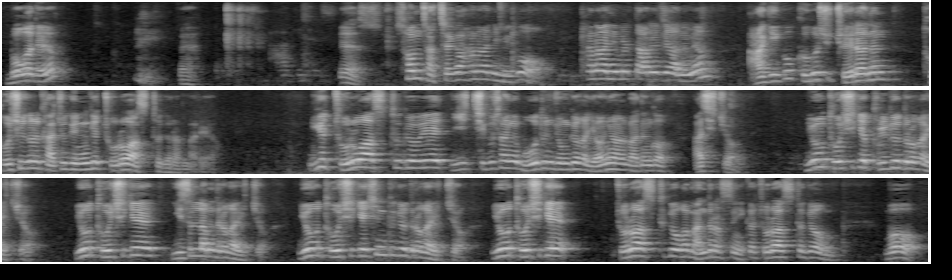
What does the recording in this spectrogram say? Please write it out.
뭐가 돼요? 네. 예, 선 자체가 하나님이고 하나님을 따르지 않으면 악이고 그것이 죄라는 도식을 가지고 있는 게 조로아스터교란 말이에요. 이게 조로아스터교의 이 지구상의 모든 종교가 영향을 받은 거 아시죠? 요 도식에 불교 들어가 있죠. 요 도식에 이슬람 들어가 있죠. 요 도식에 힌두교 들어가 있죠. 요 도식에 조로아스트교가 만들었으니까 조로아스트교 뭐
